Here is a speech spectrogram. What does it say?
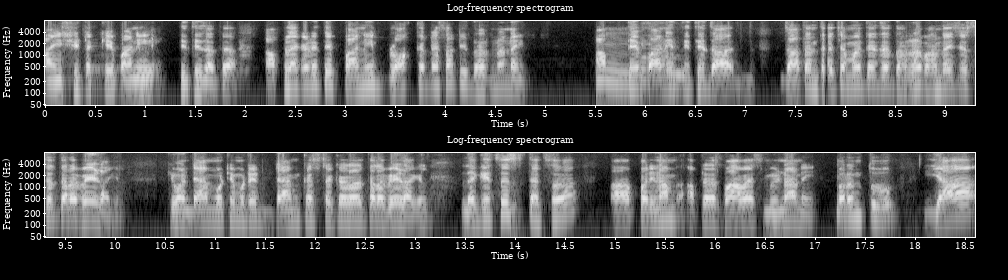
ऐंशी टक्के पाणी तिथे जातं. आपल्याकडे ते पाणी ब्लॉक करण्यासाठी धरणं हम्म. ते पाणी तिथे जातं त्याच्यामुळे ते जर धरणं बांधायचे असेल त्याला वेळ लागेल. किंवा डॅम मोठे मोठे डॅम कष्ट करायला त्याला वेळ लागेल. लगेचच त्याचं परिणाम आपल्याला पाहावयास मिळणार नाही. परंतु या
